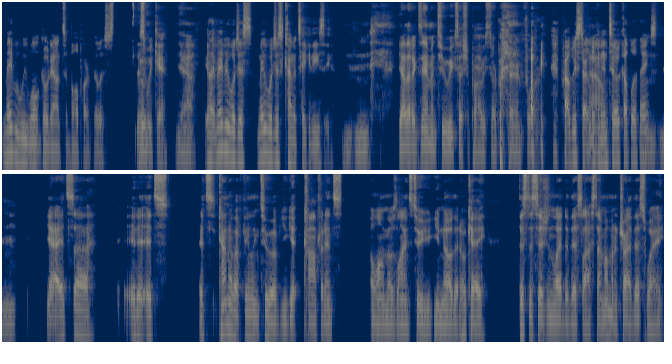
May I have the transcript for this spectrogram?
maybe we won't go down to Ballpark Village this Ooh. weekend. Yeah. You're like maybe we'll just maybe we'll just kind of take it easy. hmm Yeah, that exam in two weeks, I should probably start preparing for. Probably, probably start looking into a couple of things. Mhm. Yeah, it's uh, it- it's it's kind of a feeling too of you get confidence along those lines too. You you know that okay, this decision led to this last time. I'm going to try this way,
